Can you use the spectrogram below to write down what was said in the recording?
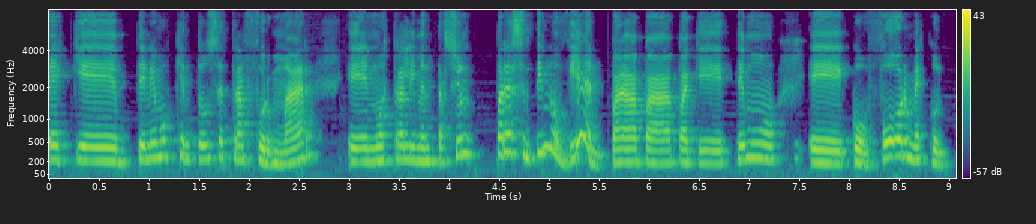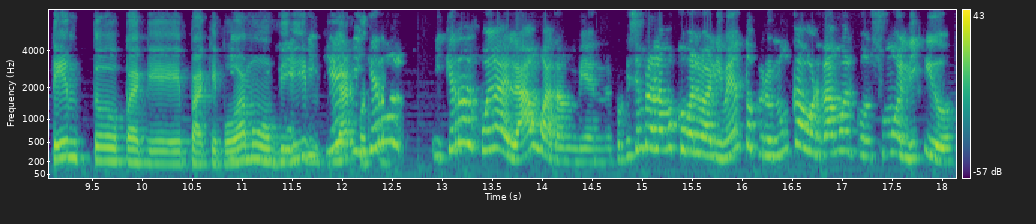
es que tenemos que entonces transformar eh, nuestra alimentación para sentirnos bien, para, para, que estemos eh, conformes, contentos, para que, para que podamos vivir. ¿Y, qué, ¿y, qué rol, juega el agua también? Porque siempre hablamos como los alimentos, pero nunca abordamos el consumo de líquidos.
